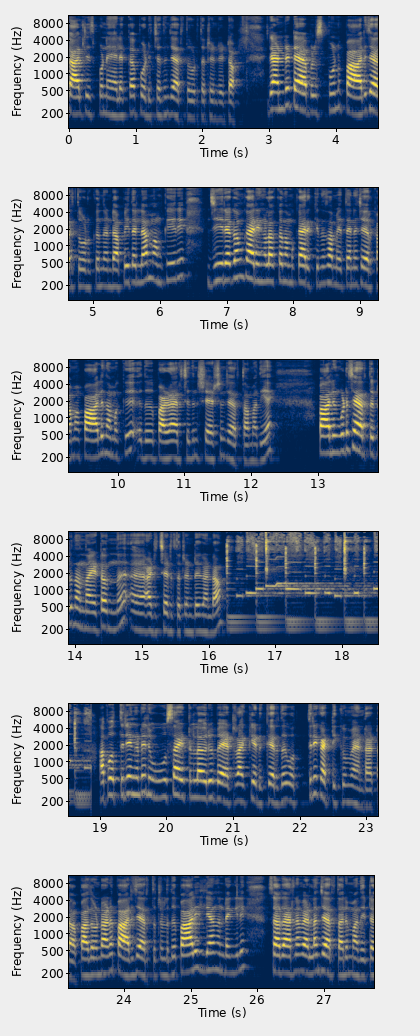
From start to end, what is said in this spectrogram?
കാൽ ടീസ്പൂൺ ഏലക്ക പൊടിച്ചതും ചേർത്ത് കൊടുത്തിട്ടുണ്ട് കേട്ടോ രണ്ട് ടേബിൾ സ്പൂൺ പാൽ ചേർത്ത് കൊടുക്കുന്നുണ്ട്. അപ്പോൾ ഇതെല്ലാം നമുക്ക് ഈ ജീരകം കാര്യങ്ങളൊക്കെ നമുക്ക് അരയ്ക്കുന്ന സമയത്ത് തന്നെ ചേർക്കാം. പാൽ നമുക്ക് ഇത് പഴം അരച്ചതിന് ശേഷം ചേർത്താൽ മതിയേ. പാലും കൂടെ ചേർത്തിട്ട് നന്നായിട്ട് ഒന്ന് അടിച്ചെടുത്തിട്ടുണ്ട് കണ്ടോ? അപ്പോൾ ഒത്തിരി അങ്ങോട്ട് ലൂസായിട്ടുള്ള ഒരു ബാറ്ററാക്കി എടുക്കരുത്. ഒത്തിരി കട്ടിക്കും വേണ്ട കേട്ടോ. അപ്പോൾ അതുകൊണ്ടാണ് പാൽ ചേർത്തിട്ടുള്ളത്. പാലില്ല എന്നുണ്ടെങ്കിൽ സാധാരണ വെള്ളം ചേർത്താലും മതി കേട്ടോ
